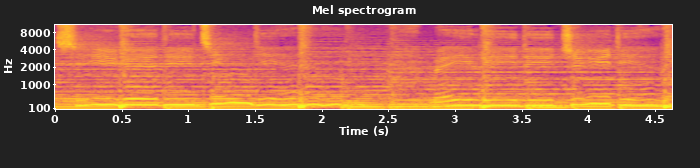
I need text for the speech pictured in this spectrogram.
喜悦的经典美丽的句点。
